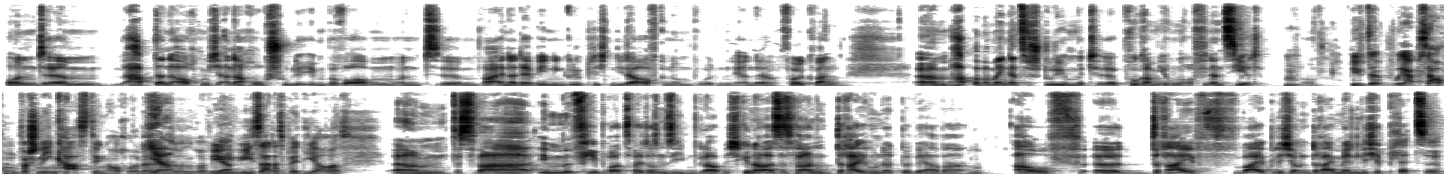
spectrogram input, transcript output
und ähm, habe dann auch mich an der Hochschule eben beworben und ähm, war einer der wenigen Glücklichen, die da aufgenommen wurden an der Volkwang. Ähm, habe aber mein ganzes Studium mit äh, Programmierung auch finanziert. Hm. So. Gab es ja auch ein, wahrscheinlich ein Casting auch, oder? Ja. So, wie, ja. wie sah das bei dir aus? Ähm, das war im Februar 2007, glaube ich. Genau, also es waren 300 Bewerber mhm. auf äh, drei weibliche und drei männliche Plätze.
